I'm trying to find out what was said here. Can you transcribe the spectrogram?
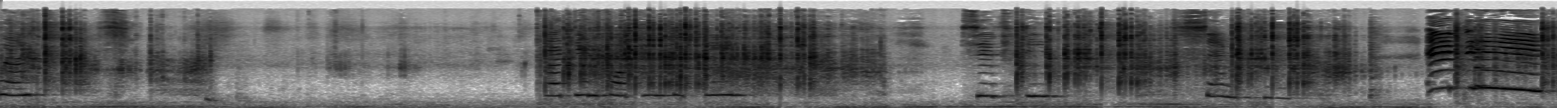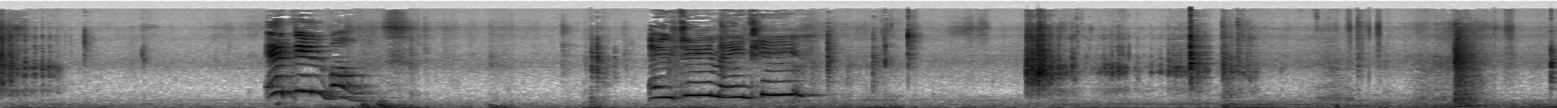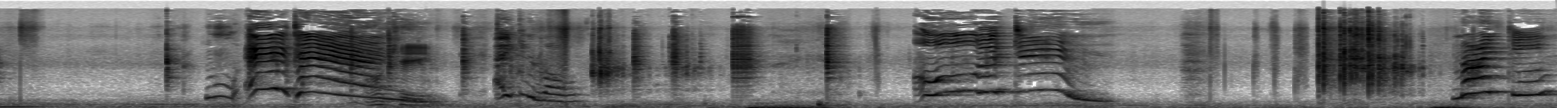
twelve, thirteen, fourteen, fifteen, sixteen, seventeen, eighteen. Eighteen, eighteen. I. Okay. I can roll. Oh, I do. Nineteen.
